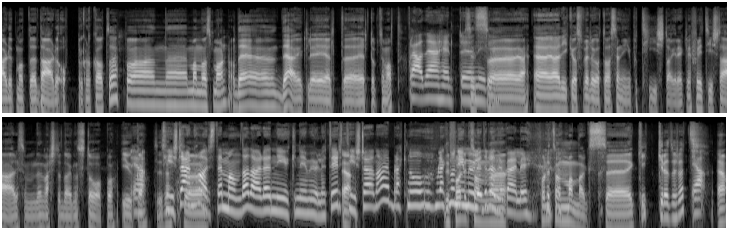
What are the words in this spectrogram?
er du på en måte Da er du oppe klokka åtte på en uh, mandagsmorgen, og det, det er egentlig helt, helt optimalt. Ja, det er helt uh, Syns, ja. Jeg liker også veldig godt å ha sendinger på tirsdager, egentlig, fordi tirsdag er liksom den verste dagen å stå opp på i uka. Ja. Tirsdag er den hardeste. Mandag da er det ny uke, nye muligheter. Ja. Tirsdag nei, ble ikke noe, ble ikke noe nye muligheter sånn, denne uka heller. Får litt sånn mandagskick, rett og slett. Ja.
